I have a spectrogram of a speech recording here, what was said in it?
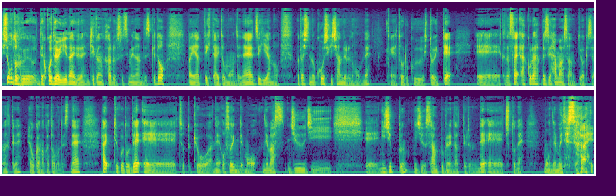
一言でここでは言えないんでね時間かかる説明なんですけど、まあ、やっていきたいと思うんでね。是非あの私の公式チャンネルの方もね、えー、登録しといてえー、ください。あ、これは別にハマーさんっていうわけじゃなくてね、他の方もですね。はい、ということで、えー、ちょっと今日はね、遅いんでもう寝ます。10時、えー、20分 ?23 分ぐらいになってるんで、えー、ちょっとね、もう眠いです。はい。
